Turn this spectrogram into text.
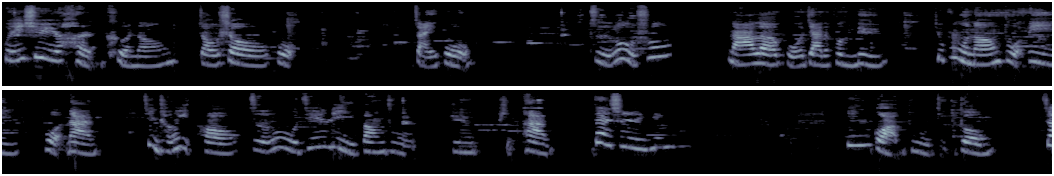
回去很可能遭受祸灾祸。”子路说：“拿了国家的俸禄，就不能躲避祸难。”进城以后，子路接力帮助军平叛，但是因因寡不敌众，在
